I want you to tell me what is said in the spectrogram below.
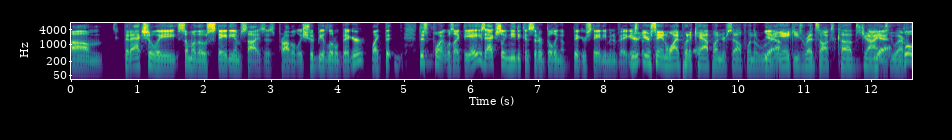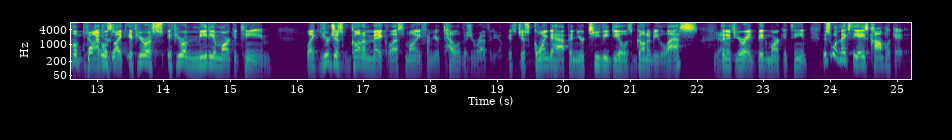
Um, that actually some of those stadium sizes probably should be a little bigger. Like the, this point was like the A's actually need to consider building a bigger stadium in Vegas. You're, you're saying why put a cap on yourself when the yeah. Yankees, Red Sox, Cubs, Giants, yeah. whoever. Well, the point Dodgers. was like if you're a if you're a medium market team, like you're just gonna make less money from your television revenue. It's just going to happen. Your TV deal is gonna be less yeah. than if you're a big market team. This is what makes the A's complicated.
